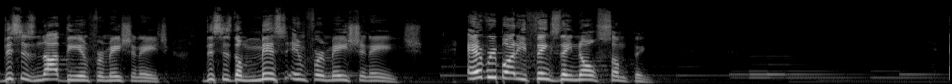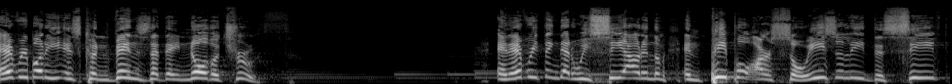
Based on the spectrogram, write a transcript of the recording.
This is not the information age. This is the misinformation age. Everybody thinks they know something. Everybody is convinced that they know the truth. And everything that we see out in them, and people are so easily deceived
